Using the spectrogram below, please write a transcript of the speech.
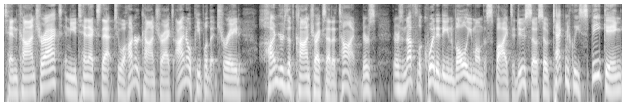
10 contracts and you 10x that to 100 contracts. I know people that trade hundreds of contracts at a time. There's there's enough liquidity and volume on the SPY to do so. So technically speaking,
